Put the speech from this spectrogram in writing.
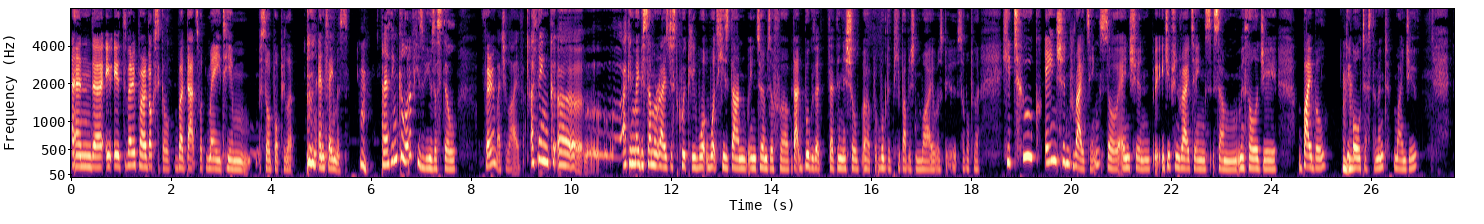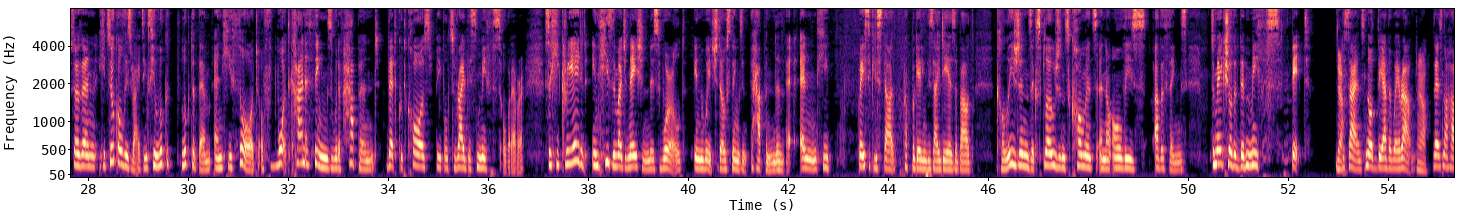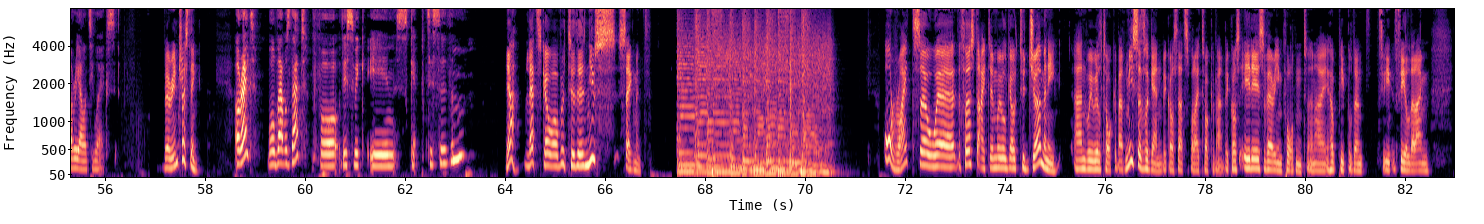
And uh, it, it's very paradoxical, but that's what made him so popular and famous. And I think a lot of his views are still very much alive. I think uh, I can maybe summarize just quickly what, what he's done in terms of uh, that book, that that initial uh, book that he published and why it was so popular. He took ancient writings, so ancient Egyptian writings, some mythology, Bible, the Old Testament, mind you. So then he took all these writings, he looked, looked at them and he thought of what kind of things would have happened that could cause people to write these myths or whatever. So he created in his imagination this world in which those things happened and, he basically started propagating these ideas about collisions, explosions, comets and all these other things to make sure that the myths fit Yeah. the science, not the other way around. Yeah. That's not how reality works. Very interesting. All right. Well, that was that for this week in skepticism. Yeah. Let's go over to the news segment. All right. So uh, the first item we will go to Germany. And we will talk about measles again because that's what I talk about because it is very important. And I hope people don't fe- feel that I'm,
